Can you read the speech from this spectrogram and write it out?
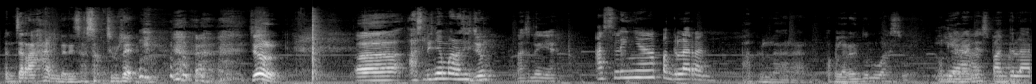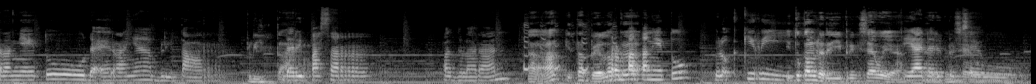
pencerahan dari sosok Jule. Jul eh, aslinya mana sih Jul? Aslinya? Aslinya pagelaran. Pagelaran. Pagelaran itu luas Jul. Iya, pagelarannya sebenarnya pagelarannya itu daerahnya Blitar. Blitar. Dari pasar Pagelaran, Ah, kita belok ke perempatannya itu belok ke kiri. itu kalau dari Pringsewu ya? Iya, dari Pringsewu. Oh.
